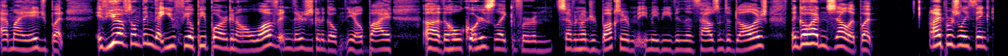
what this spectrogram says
at my age. But if you have something that you feel people are gonna love and they're just gonna go, you know, buy uh, the whole course like for seven hundred bucks or maybe even the thousands of dollars, then go ahead and sell it. But I personally think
